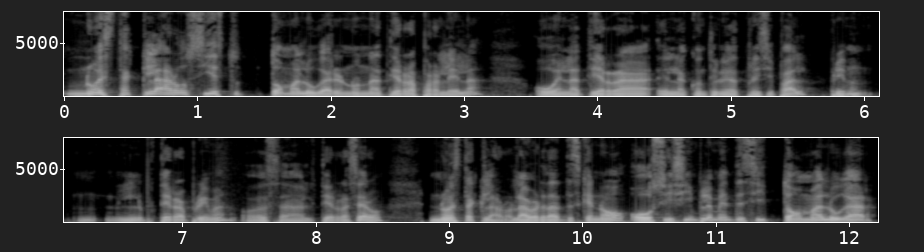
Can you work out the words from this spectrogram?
no está claro si esto toma lugar en una tierra paralela o en la tierra, en la continuidad principal. Prima. N- la tierra prima, o sea, tierra cero. No está claro. La verdad es que no. O si simplemente sí toma lugar,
